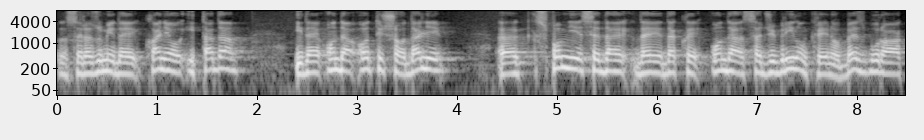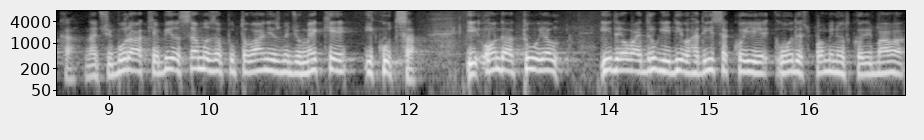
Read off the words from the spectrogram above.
da se razumije da je klanjao i tada i da je onda otišao dalje, e, spominje se da je, da je dakle, onda sa Džibrilom krenuo bez buraka. Znači, burak je bio samo za putovanje između Meke i Kuca. I onda tu jel, ide ovaj drugi dio hadisa koji je ovdje spominut kod imama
